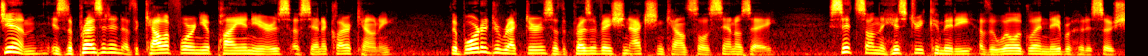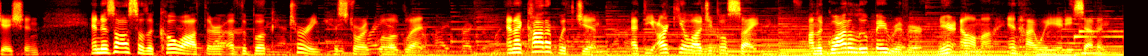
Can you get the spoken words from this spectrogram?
Jim is the president of the California Pioneers of Santa Clara County, the board of directors of the Preservation Action Council of San Jose, sits on the history committee of the Willow Glen Neighborhood Association, and is also the co author of the book Touring Historic Willow Glen. And I caught up with Jim at the archaeological site on the Guadalupe River near Alma and Highway 87.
